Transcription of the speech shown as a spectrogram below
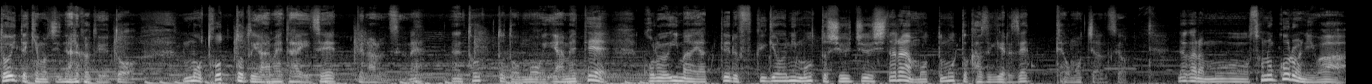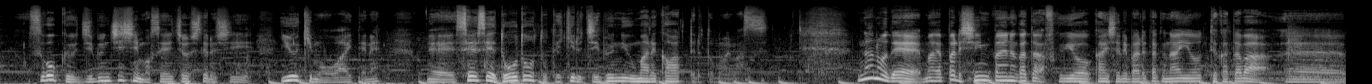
どういった気持ちになるかというともうとっととやめたいぜってなるんですよね。とっとともうやめてこの今やってる副業にもっと集中したらもっともっと稼げるぜって思っちゃうんですよ。だからもうその頃にはすごく自分自身も成長してるし勇気も湧いてね、えー、正々堂々とできる自分に生まれ変わってると思います。なので、まあ、やっぱり心配な方副業会社にバレたくないよって方は、え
